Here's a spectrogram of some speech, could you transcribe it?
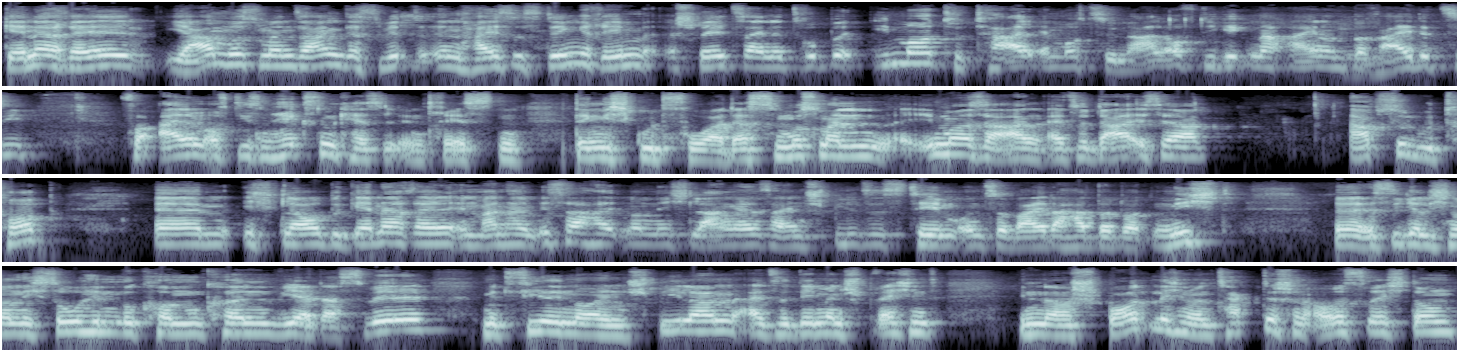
Generell, ja, muss man sagen, das wird ein heißes Ding. Rehm stellt seine Truppe immer total emotional auf die Gegner ein und bereitet sie vor allem auf diesen Hexenkessel in Dresden, denke ich, gut vor. Das muss man immer sagen. Also da ist er absolut top. Ähm, ich glaube generell, in Mannheim ist er halt noch nicht lange. Sein Spielsystem und so weiter hat er dort nicht äh, sicherlich noch nicht so hinbekommen können, wie er das will, mit vielen neuen Spielern. Also dementsprechend in der sportlichen und taktischen Ausrichtung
